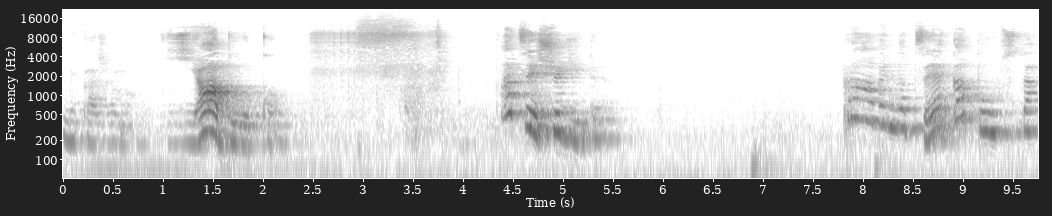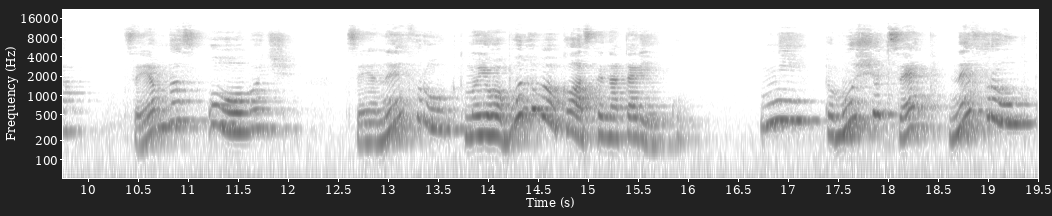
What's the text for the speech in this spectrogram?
Ми кажемо яблуко. А це що, діти? Це капуста. Це в нас овоч. Це не фрукт. Ми його будемо класти на тарілку? Ні, тому що це не фрукт.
